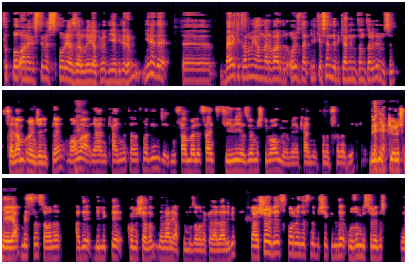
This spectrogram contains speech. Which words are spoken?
futbol analisti ve spor yazarlığı yapıyor diyebilirim. Yine de e, belki tanımayanlar vardır. O yüzden İlke sen de bir kendini tanıtabilir misin? Selam öncelikle. Valla yani kendini tanıtma deyince insan böyle sanki TV yazıyormuş gibi olmuyor mu ya kendini tanıtsana diye. Bir ilk görüşmeyi yapmışsın sonra hadi birlikte konuşalım neler yaptın bu zamana kadar der gibi. Yani şöyle spor medyasında bir şekilde uzun bir süredir e,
